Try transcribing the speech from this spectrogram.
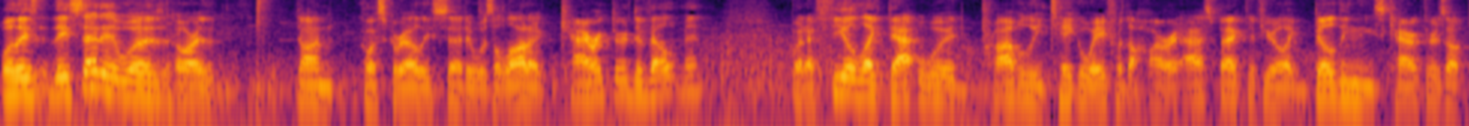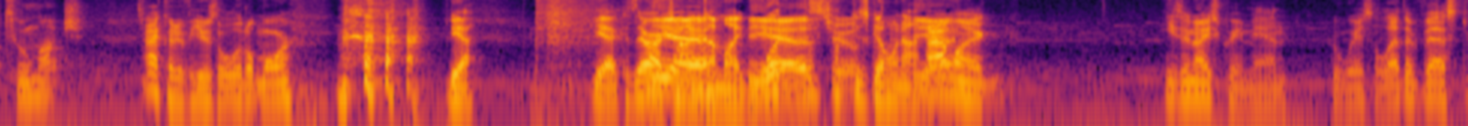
Well, they they said it was, or Don Coscarelli said it was a lot of character development, but I feel like that would probably take away for the horror aspect if you're like building these characters up too much. I could have used a little more. Yeah. Yeah, because there are Yeah, times I'm like, what yeah, the that's fuck true. is going on? Yeah. I'm like, he's an ice cream man who wears a leather vest,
